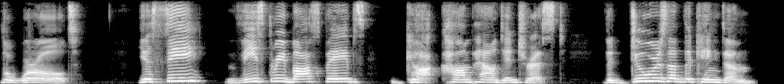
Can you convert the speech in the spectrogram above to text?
the world. You see, these three boss babes got compound interest, the doers of the kingdom.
